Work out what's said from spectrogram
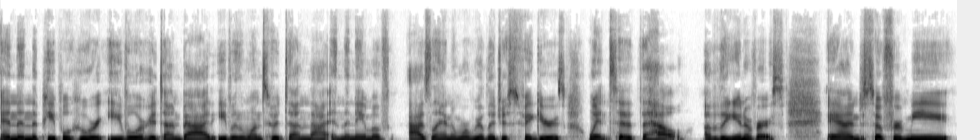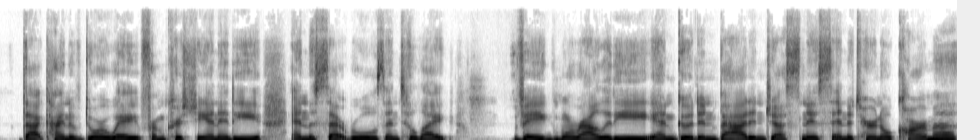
And then the people who were evil or had done bad, even the ones who had done that in the name of Aslan and were religious figures, went to the hell of the universe. And so for me, that kind of doorway from Christianity and the set rules into like vague morality and good and bad and justness and eternal karma,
